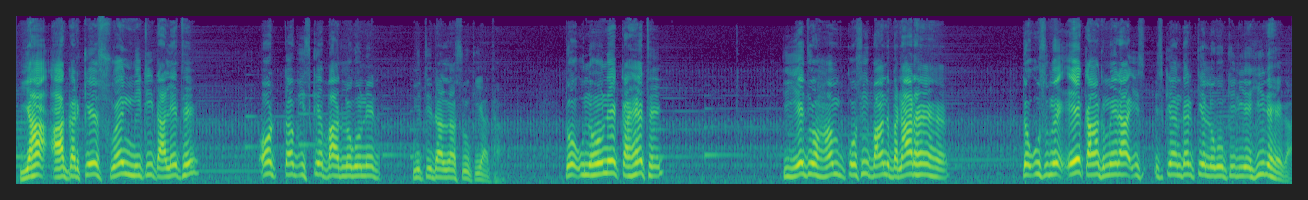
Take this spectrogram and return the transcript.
यहाँ आकर के स्वयं मिट्टी डाले थे और तब इसके बाद लोगों ने मिट्टी डालना शुरू किया था। तो उन्होंने कहे थे कि ये जो हम कोसी बाँध बना रहे हैं तो उसमें एक आँख मेरा इस, इसके अंदर के लोगों के लिए ही रहेगा।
